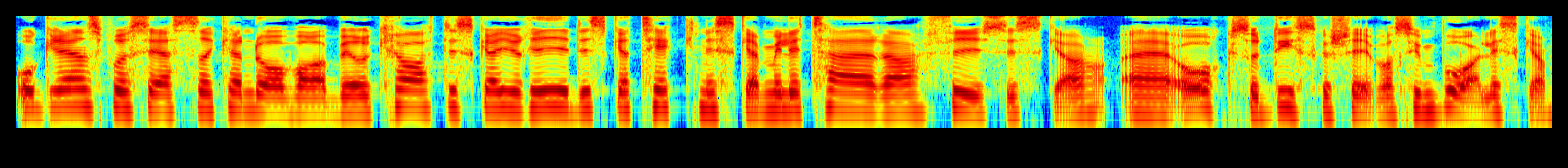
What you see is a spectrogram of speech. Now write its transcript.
Och gränsprocesser kan då vara byråkratiska, juridiska, tekniska, militära, fysiska eh, och också diskursiva och symboliska.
